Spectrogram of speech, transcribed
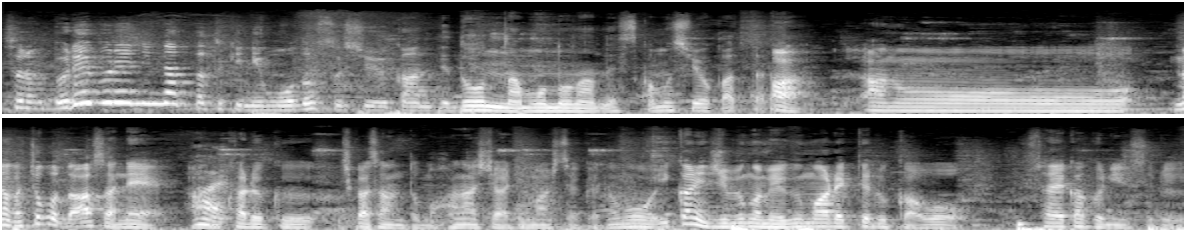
そのブレブレになった時に戻す習慣ってどんなものなんですか？もしよかったら。あ、あのーなんかちょこっと朝ね、あのはい軽く、ちかさんとも話ありましたけども、いかに自分が恵まれてるかを再確認するっ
